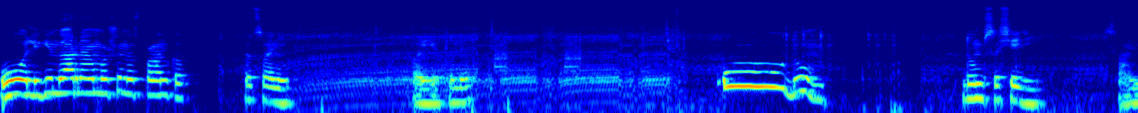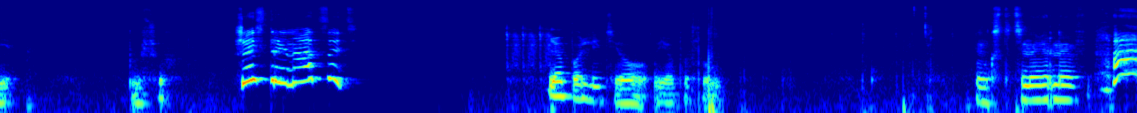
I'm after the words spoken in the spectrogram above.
О, легендарная машина с пранков. Пацаны. Поехали. У, дом. Дом соседей. Сани. Бывших. Шесть тринадцать! Я полетел, я пошел. Он, кстати, наверное... А!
